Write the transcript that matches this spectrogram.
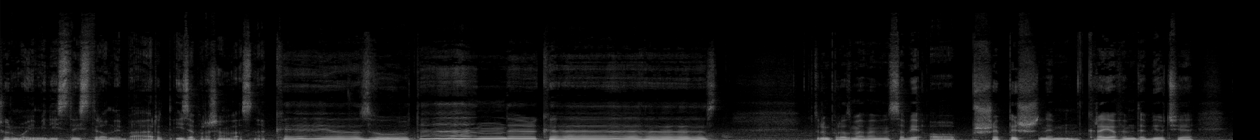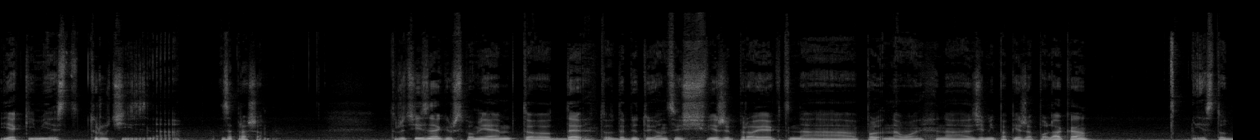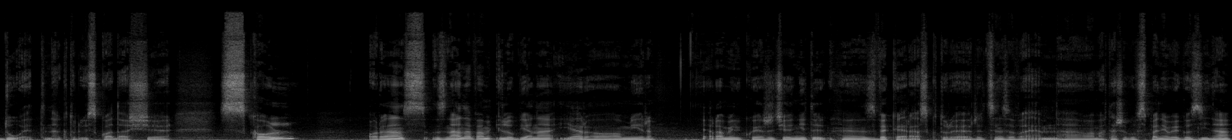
wieczór, moi mili, z tej strony Bart i zapraszam was na Chaos Volt Undercast, w którym porozmawiamy sobie o przepysznym krajowym debiucie, jakim jest Trucizna. Zapraszam. Trucizna, jak już wspomniałem, to, de, to debiutujący świeży projekt na, na, na ziemi papieża Polaka. Jest to duet, na który składa się Skol oraz znana wam i lubiana Jaromir. Jaromir kojarzycie nie ty- z Wekeras, które recenzowałem na łamach naszego wspaniałego Zina,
